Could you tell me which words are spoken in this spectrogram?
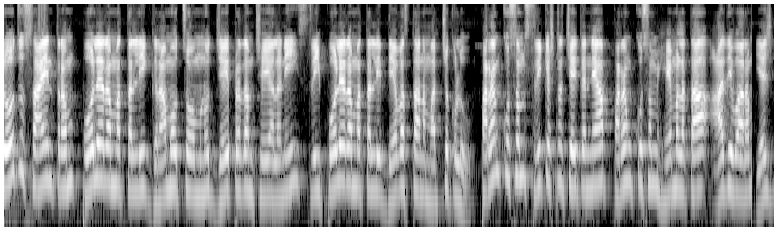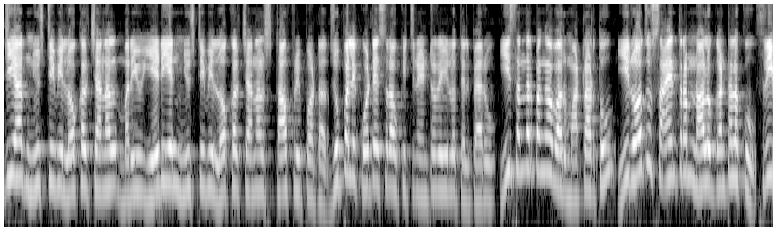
రోజు సాయంత్రం పోలేరమ్మ తల్లి గ్రామోత్సవమును జయప్రదం చేయాలని శ్రీ పోలేరమ్మ తల్లి దేవస్థానం అర్చకులు పరంకుశం శ్రీకృష్ణ చైతన్య పరంకుశం హేమలత ఆదివారం SDR news TV local channel మరియు ADN news TV local channel staff reporter Jupalli కోటేశ్వరరావుకి ఇచ్చిన ఇంటర్వ్యూలో తెలిపారు. ఈ సందర్భంగా వారు మాట్లాడుతూ ఈ రోజు సాయంత్రం నాలుగు గంటలకు శ్రీ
